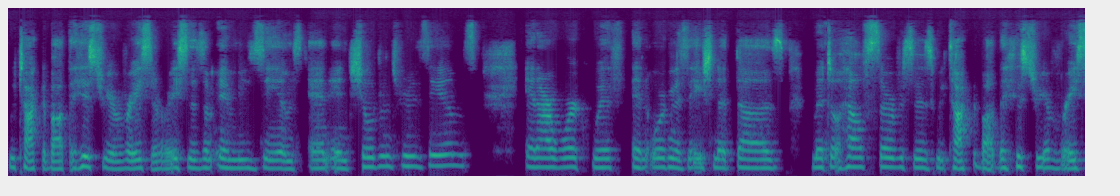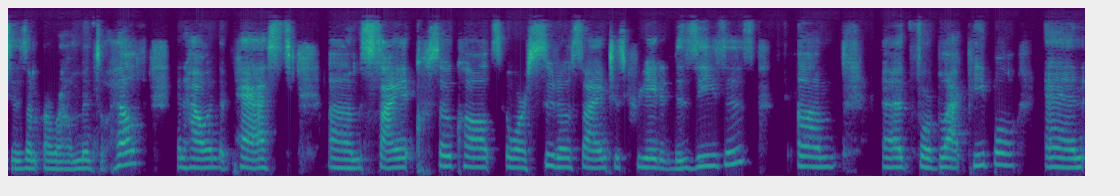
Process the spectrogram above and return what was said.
we talked about the history of race and racism in museums and in children's museums. In our work with an organization that does mental health services, we talked about the history of racism around mental health and how in the past, um, science, so-called or pseudoscientists created diseases um, uh, for Black people. And,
